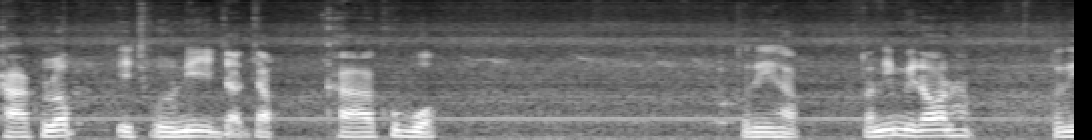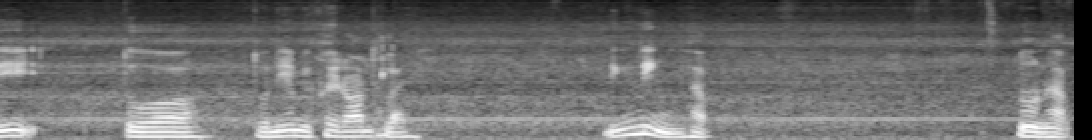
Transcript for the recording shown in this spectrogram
ขาคุลบอีกตัวนี้จะจับขาคู่บวก ตัวนี้ครับตัวนี้ไม่ร้อนครับ ตัวนี้ตัวตัวนี้ไม่ค่อยร้อนเท่าไหร่นิ่งๆครับนู่นครับ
